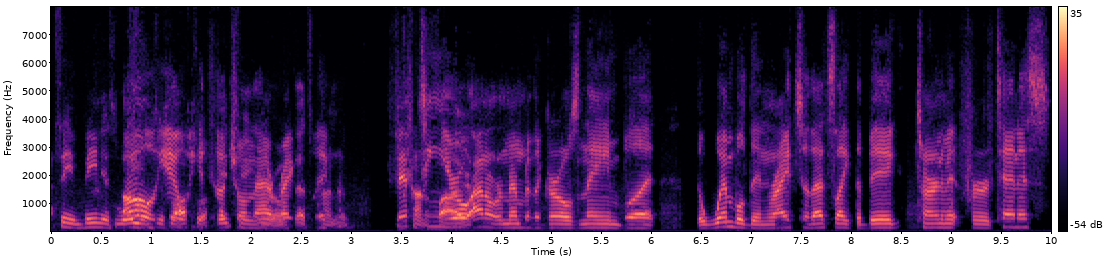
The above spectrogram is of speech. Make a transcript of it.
I seen Venus oh, Williams Oh, just yeah, we can touch on that right That's kind of 15 fire. year old, I don't remember the girl's name, but the Wimbledon, right? So that's like the big tournament for tennis.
